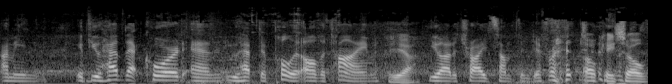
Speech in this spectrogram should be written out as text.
I mean, if you have that cord and you have to pull it all the time, Yeah. you ought to try something different. Okay, so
